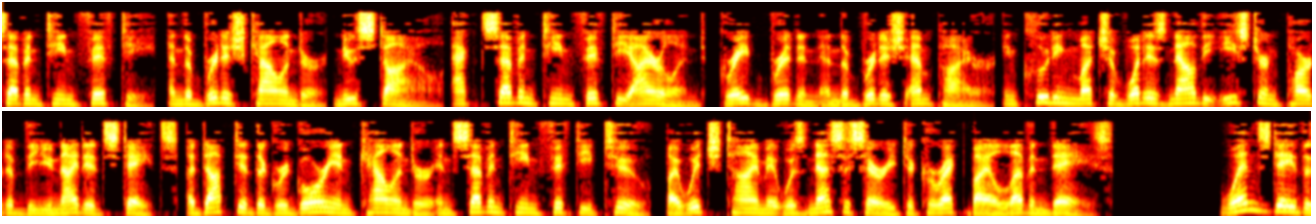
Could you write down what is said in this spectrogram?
1750 and the British Calendar New Style Act 1750 Ireland, Great Britain and the British Empire including much of what is now the eastern part of the United States adopted the Gregorian calendar in 1752, by which time it was necessary to correct by 11 days. Wednesday 2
